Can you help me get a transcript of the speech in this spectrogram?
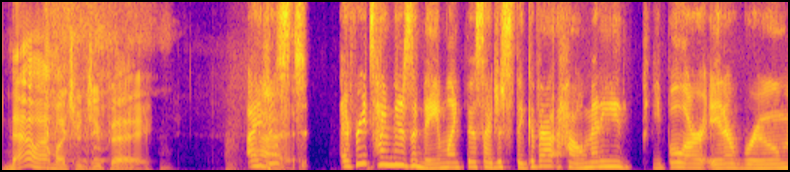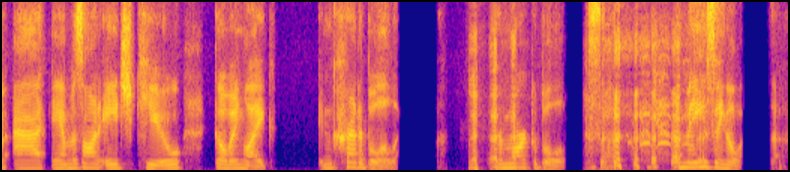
Now, how much would you pay? I Uh, just every time there's a name like this, I just think about how many people are in a room at Amazon HQ going like incredible Alexa, remarkable Alexa, amazing Alexa.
